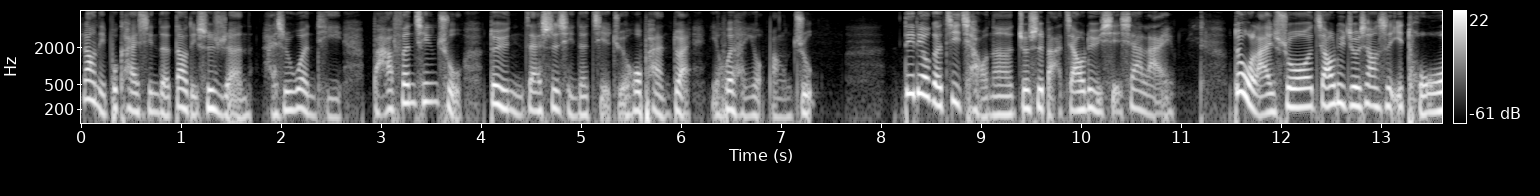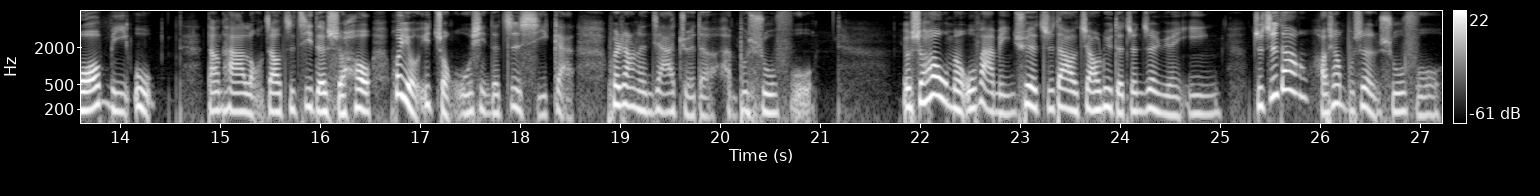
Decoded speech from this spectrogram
让你不开心的到底是人还是问题，把它分清楚，对于你在事情的解决或判断也会很有帮助。第六个技巧呢，就是把焦虑写下来。对我来说，焦虑就像是一坨迷雾，当它笼罩之际的时候，会有一种无形的窒息感，会让人家觉得很不舒服。有时候我们无法明确知道焦虑的真正原因，只知道好像不是很舒服，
